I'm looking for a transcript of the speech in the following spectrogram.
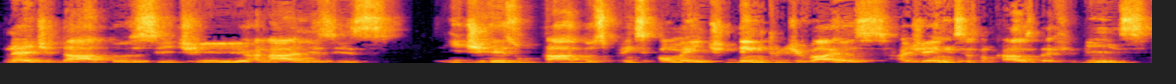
né, de dados e de análises e de resultados, principalmente dentro de várias agências, no caso da FBIS,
